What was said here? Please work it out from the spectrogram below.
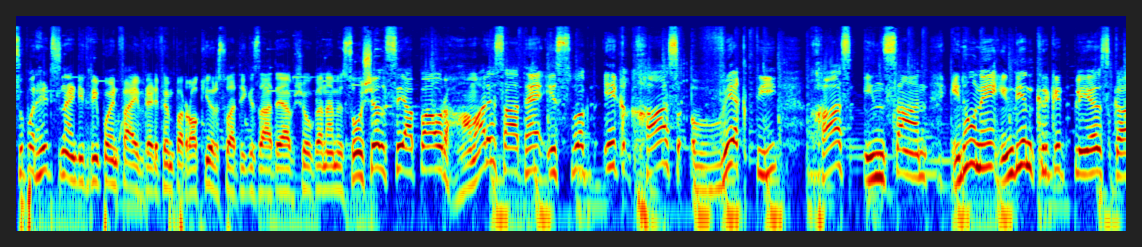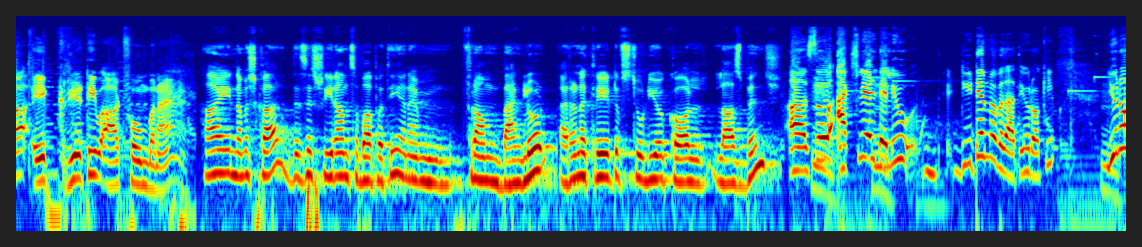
सुपर हिट्स 93.5 रेड एफएम पर रॉकी और स्वाति के साथ है आप शो का नाम है सोशल से आपा और हमारे साथ हैं इस वक्त एक खास व्यक्ति खास इंसान इन्होंने इंडियन क्रिकेट प्लेयर्स का एक क्रिएटिव आर्ट फॉर्म बनाया है Hi, Namaskar. This is Sriram Sabapati and I'm from Bangalore. I run a creative studio called Last Bench. Uh, so actually, I'll tell you detail में बताती हूँ Rocky you know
